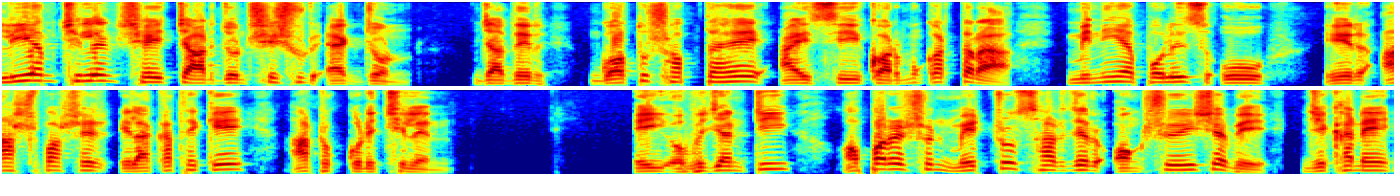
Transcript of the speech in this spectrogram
লিয়াম ছিলেন সেই চারজন শিশুর একজন, যাদের গত সপ্তাহে আইসি কর্মকর্তারা মিনিয়াপলিস ও এর আশপাশের এলাকা থেকে আটক করেছিলেন। এই অভিযানটি অপারেশন মেট্রো সার্জের অংশ হিসেবে, যেখানে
